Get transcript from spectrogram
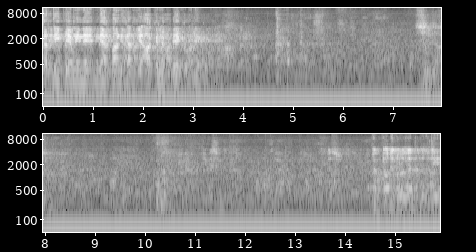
ترتیب دیونی نے مہربانی کر کے آکے میں کو دیکھ بنے۔ میں کو زیادہ غلطی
